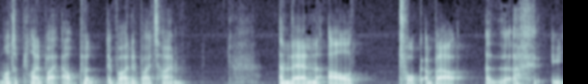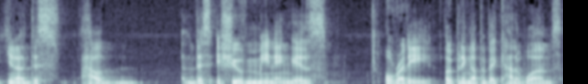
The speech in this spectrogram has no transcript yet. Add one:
multiplied by output divided by time. And then I'll talk about uh, you know this how this issue of meaning is already opening up a big can of worms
